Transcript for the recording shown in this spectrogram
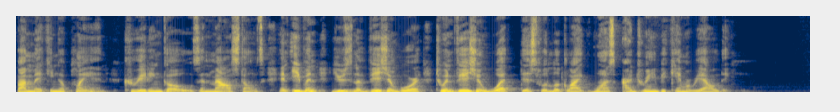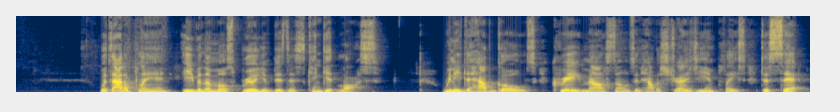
by making a plan, creating goals and milestones, and even using a vision board to envision what this would look like once our dream became a reality. Without a plan, even the most brilliant business can get lost. We need to have goals, create milestones, and have a strategy in place to set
